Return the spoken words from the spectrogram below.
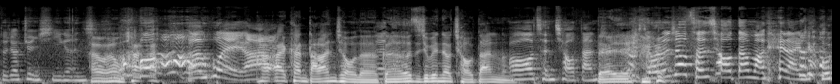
都叫俊熙跟恩熙，还有那种看恩惠啊，他爱看打篮球的，可能儿子就变叫乔丹了。哦，陈乔丹，对，有人叫陈乔丹嘛？可以来留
